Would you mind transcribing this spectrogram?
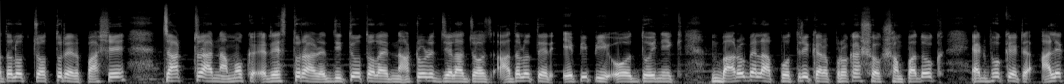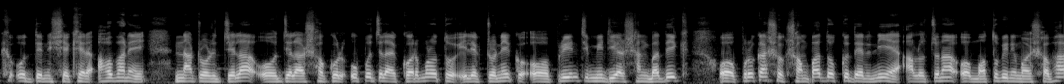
আদালত চত্বরের পাশে চারটা নামক রেস্তোরাঁর দ্বিতীয় তলায় নাটোর জেলা জজ আদালতের এপিপি ও দৈনিক বারোবেলা পত্রিকার প্রকাশক সম্পাদক অ্যাডভোকেট আলেখ উদ্দিন শেখের আহ্বানে নাটোর জেলা ও জেলার সকল উপজেলায় কর্মরত ইলেকট্রনিক ও প্রিন্ট মিডিয়ার সাংবাদিক ও প্রকাশক সম্পাদকদের নিয়ে আলোচনা ও মতবিনিময় সভা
